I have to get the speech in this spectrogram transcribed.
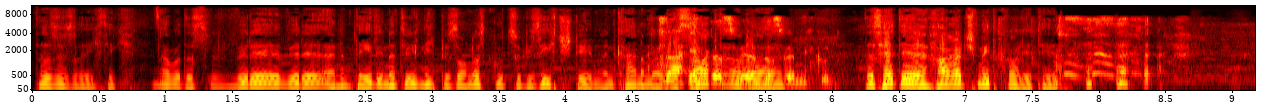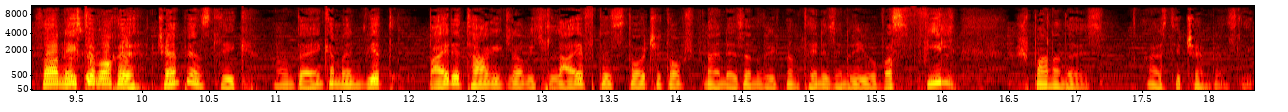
Das ist richtig. Aber das würde, würde einem Daily natürlich nicht besonders gut zu Gesicht stehen, wenn keiner mehr was Nein, sagt. das wäre wär nicht gut. das hätte Harald Schmidt Qualität. so, nächste Woche Champions League. Und der Anchorman wird beide Tage, glaube ich, live das deutsche Topspiel. Nein, der ist ja natürlich beim Tennis in Rio, was viel spannender ist als die Champions League.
